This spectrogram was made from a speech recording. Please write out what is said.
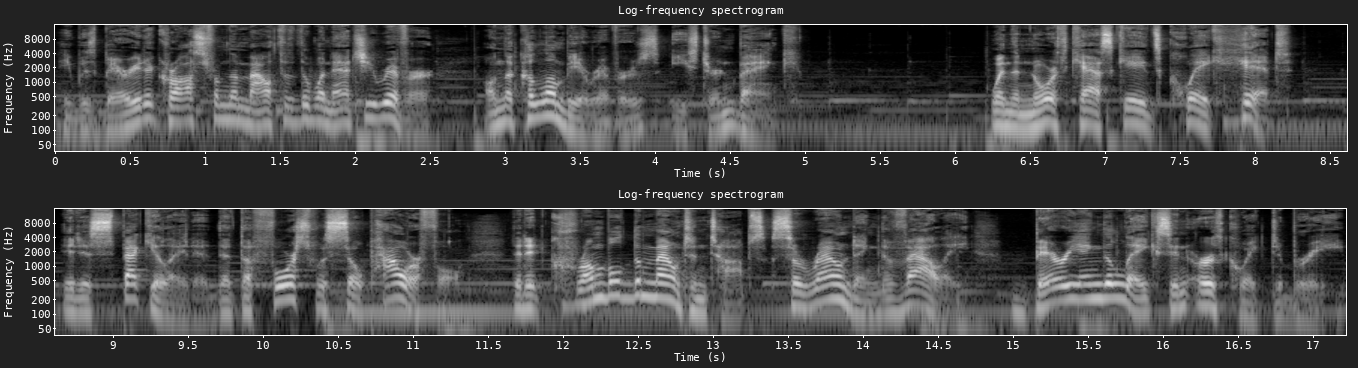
He was buried across from the mouth of the Wenatchee River on the Columbia River's eastern bank. When the North Cascades quake hit, it is speculated that the force was so powerful that it crumbled the mountaintops surrounding the valley, burying the lakes in earthquake debris.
